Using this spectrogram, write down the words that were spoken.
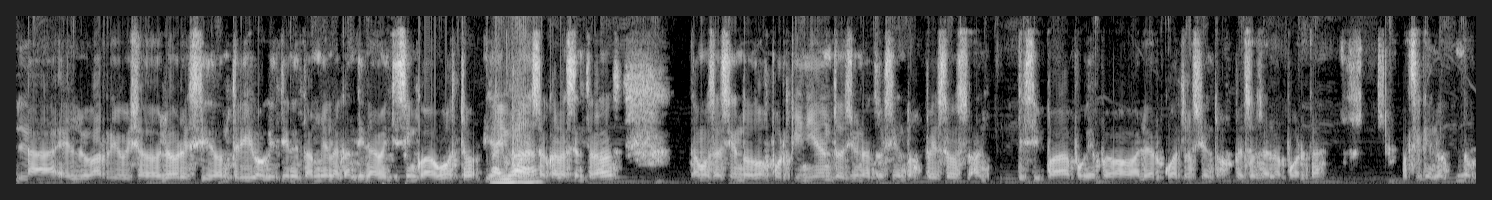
la- el barrio Villa Dolores y Don Trigo, que tiene también la cantina del 25 de agosto, y ahí, Ahí va. pueden sacar las entradas. Estamos haciendo dos por 500 y una 300 pesos anticipada, porque después va a valer 400 pesos en la puerta. Así que no, no-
